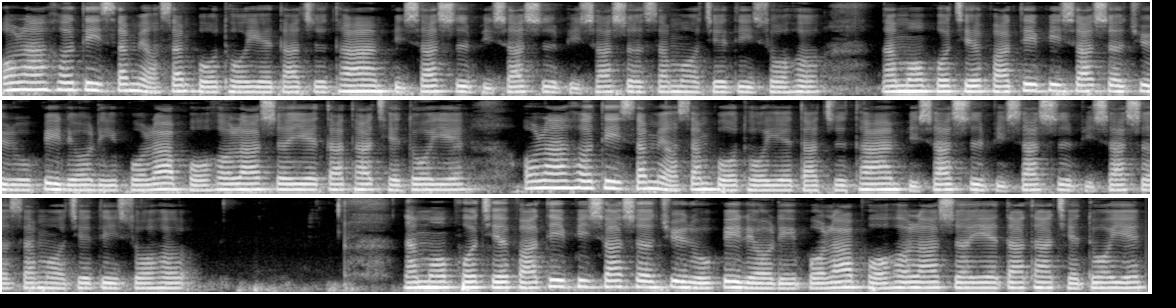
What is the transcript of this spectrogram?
欧拉诃帝三藐三婆陀耶达直他安比沙士比沙士比沙舍三摩揭谛娑诃。南无婆伽伐帝毗沙舍俱卢毕琉璃婆拉婆诃拉舍耶达他伽多耶欧拉诃帝三藐三婆陀耶达智他安比沙士比沙士比沙舍三摩揭帝娑诃。南无婆伽伐帝毗沙舍俱卢毕琉璃波拉婆诃拉舍耶达他伽多耶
